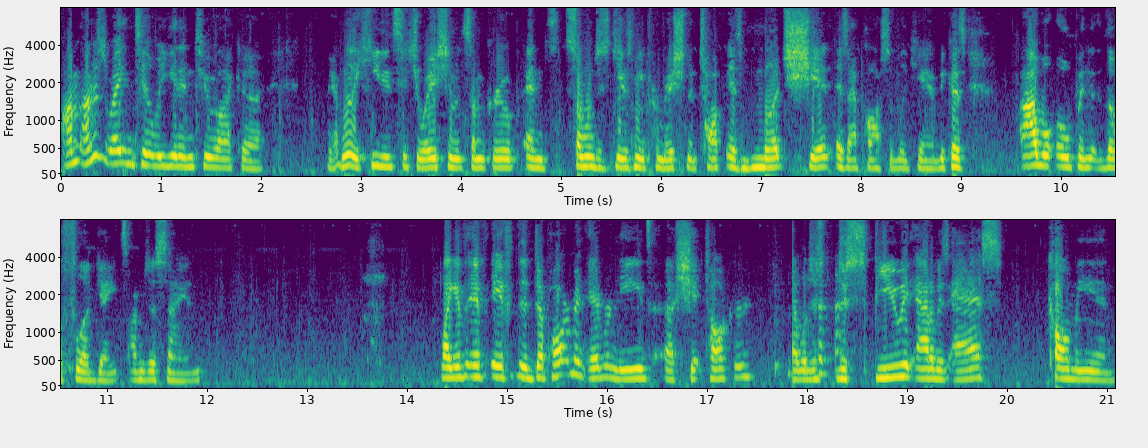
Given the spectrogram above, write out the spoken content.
I'm, I'm just waiting until we get into like a, like a really heated situation with some group and someone just gives me permission to talk as much shit as I possibly can because I will open the floodgates. I'm just saying. Like if, if, if the department ever needs a shit talker that will just just spew it out of his ass, call me in.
